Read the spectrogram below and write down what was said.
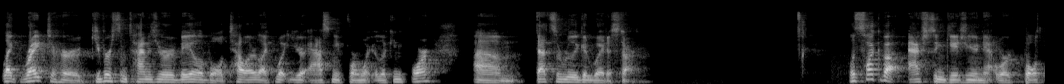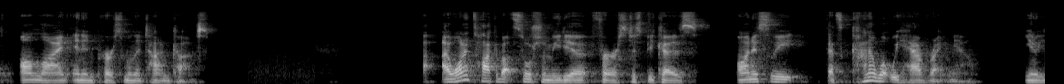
like write to her, give her some times you're available, tell her like what you're asking for and what you're looking for. Um, that's a really good way to start. Let's talk about actually engaging your network both online and in person when the time comes. I want to talk about social media first, just because honestly, that's kind of what we have right now you know,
